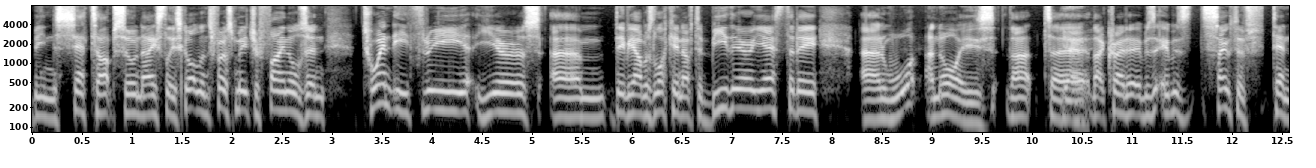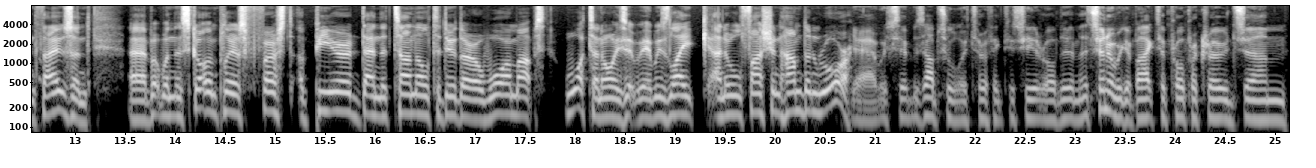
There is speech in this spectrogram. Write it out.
been set up so nicely. Scotland's first major finals in 23 years. Um, Davie, I was lucky enough to be there yesterday, and what a noise that uh, Yeah. that crowd! It was it was south of 10,000. Uh, but when the Scotland players first appeared down the tunnel to do their warm ups, what a noise! It, it was like an old fashioned Hampden roar. Yeah, it was it was absolutely terrific to see it, Rob. I mean, the sooner we get back to proper crowds, um,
